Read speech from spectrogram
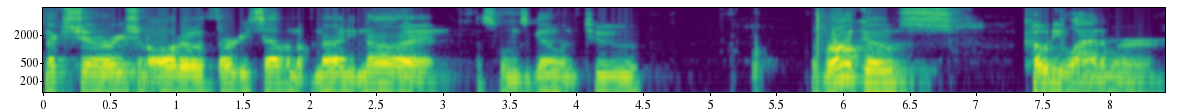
Next Generation Auto 37 of 99. This one's going to Broncos, Cody Latimer.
